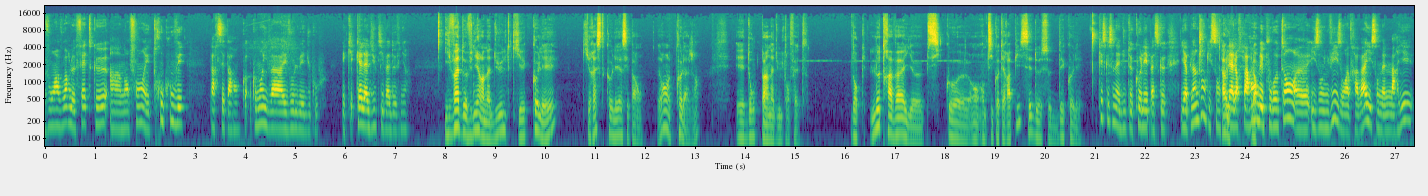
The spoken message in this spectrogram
vont avoir le fait qu'un enfant est trop couvé par ses parents? Comment il va évoluer du coup? Et quel adulte il va devenir? Il va devenir un adulte qui est collé, qui reste collé à ses parents. C'est vraiment un collage. Hein. et donc pas un adulte en fait. Donc le travail euh, psycho, euh, en, psychothérapie, c'est de se décoller. Qu'est-ce que c'est un adulte collé? Parce qu'il y a plein de gens qui sont ah collés à leurs parents, mais pour autant, euh, ils ont une vie, ils ont un travail, ils sont même mariés.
